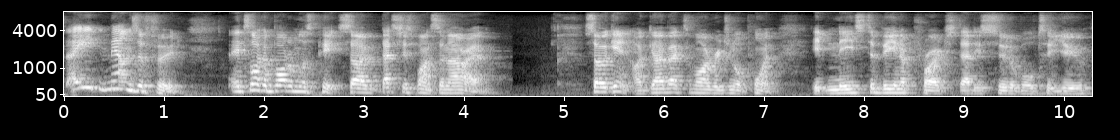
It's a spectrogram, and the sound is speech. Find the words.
They eat mountains of food. It's like a bottomless pit. So that's just one scenario. So again, I go back to my original point. It needs to be an approach that is suitable to you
